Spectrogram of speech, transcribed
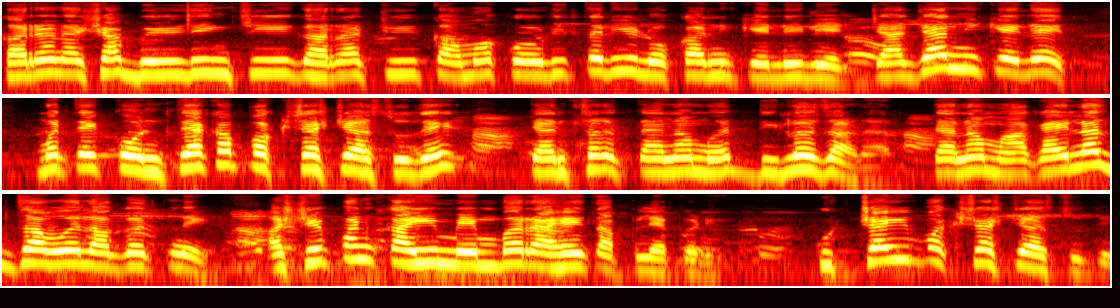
कारण अशा बिल्डिंगची घराची कामं कोणी तरी लोकांनी केलेली आहेत. ज्या ज्यांनी केले आहेत मग ते कोणत्या का पक्षाचे असू दे त्यांचं त्यांना मत दिलं जाणार. त्यांना मागायलाच जावं लागत नाही. असे पण काही मेंबर आहेत आपल्याकडे. कुठच्याही पक्षाचे असू दे.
